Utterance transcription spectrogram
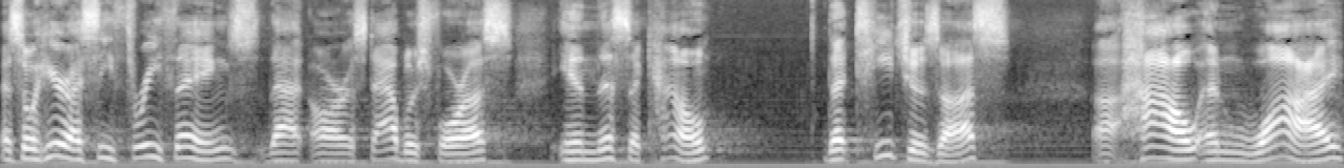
And so here I see three things that are established for us in this account that teaches us uh, how and why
